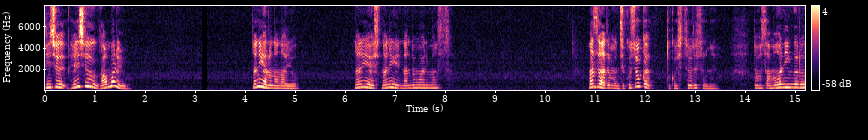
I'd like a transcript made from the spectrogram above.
編集編集頑張るよ。何やるの内容？何やし何何でもやります。まずはでも自己紹介とか必要ですよね。でもさモーニングルー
